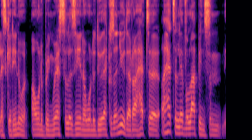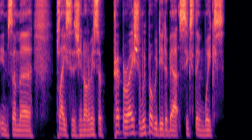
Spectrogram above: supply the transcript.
let's get into it. I want to bring wrestlers in. I want to do that because I knew that I had to. I had to level up in some in some uh, places. You know what I mean? So preparation, we probably did about 16 weeks,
